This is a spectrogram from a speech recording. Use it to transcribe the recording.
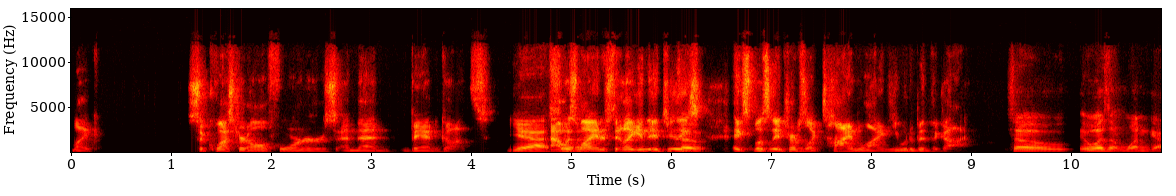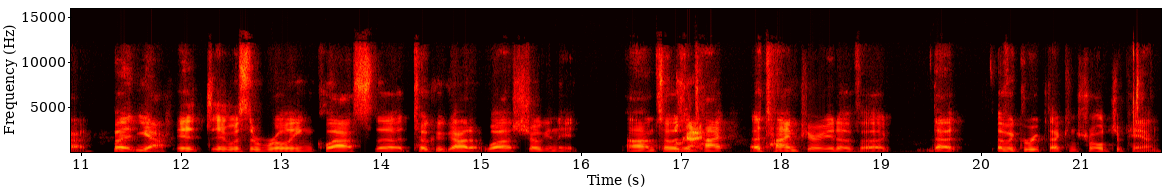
like sequestered all foreigners and then banned guns. Yeah, that so- was my understanding like in, in, So, explicitly in terms of like timeline he would have been the guy. So it wasn't one guy, but yeah, it it was the ruling class, the Tokugawa shogunate. Um, so it was a time a time period of uh that of a group that controlled Japan.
